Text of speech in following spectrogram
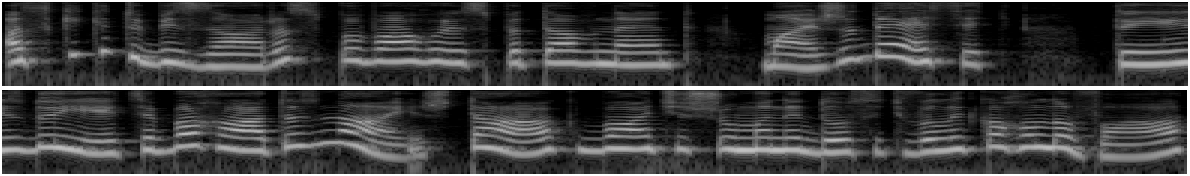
А скільки тобі зараз? з повагою спитав Нед. Майже десять. Ти, здається, багато знаєш. Так, бачиш, у мене досить велика голова,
